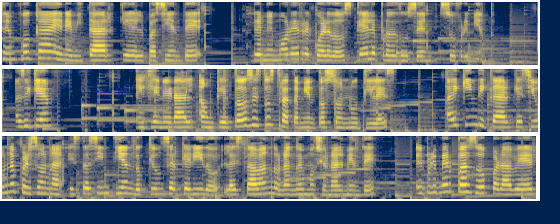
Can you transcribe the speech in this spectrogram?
se enfoca en evitar que el paciente rememore recuerdos que le producen sufrimiento. Así que, en general, aunque todos estos tratamientos son útiles, hay que indicar que si una persona está sintiendo que un ser querido la está abandonando emocionalmente, el primer paso para ver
